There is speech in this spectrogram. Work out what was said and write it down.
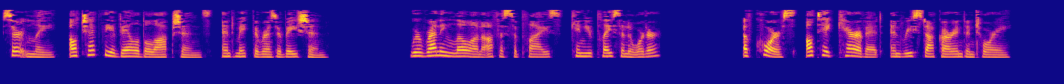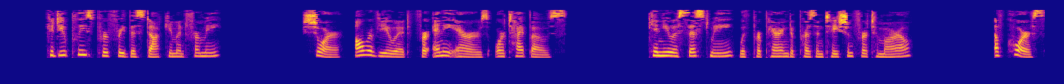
Certainly, I'll check the available options and make the reservation. We're running low on office supplies, can you place an order? Of course, I'll take care of it and restock our inventory. Could you please proofread this document for me? Sure, I'll review it for any errors or typos. Can you assist me with preparing the presentation for tomorrow? Of course,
